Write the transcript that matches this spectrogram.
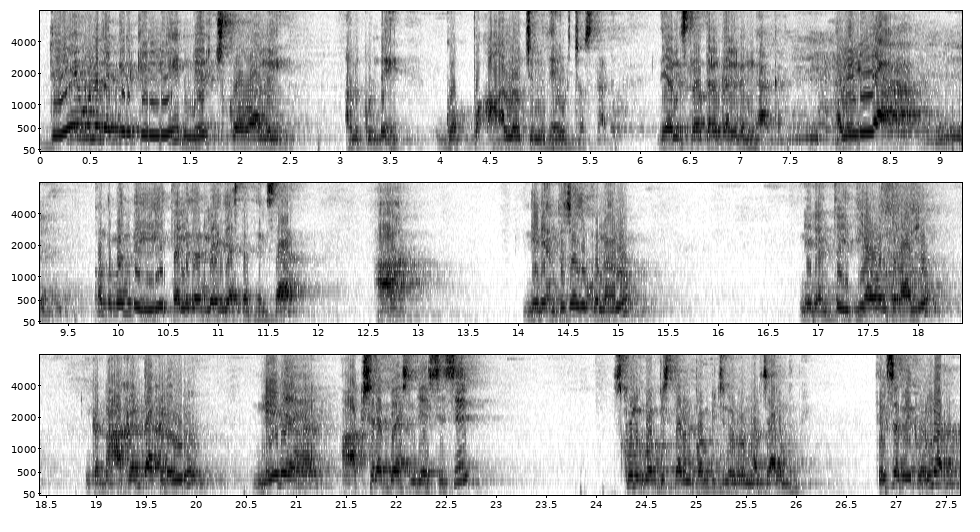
దేవుని దగ్గరికి వెళ్ళి నేర్చుకోవాలి అనుకుండే గొప్ప ఆలోచన దేవుడు చూస్తాడు. దేవునికి స్తోత్రం కలిగిన కాక హల్లెలూయా. కొంతమంది తల్లిదండ్రులు ఏం చేస్తారు తెలుసా? ఆ నేను ఎంత చదువుకున్నాను? నేను ఎంత విద్యావంతురాలు ఇంకా నాకంటే అక్కడ ఎవరు? నేనే ఆ అక్షరాభ్యాసం చేసేసి స్కూల్కి పంపిస్తారని పంపించిన వాళ్ళు ఉన్నారు చాలామంది. తెలుసా మీకు? ఉన్నారు.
